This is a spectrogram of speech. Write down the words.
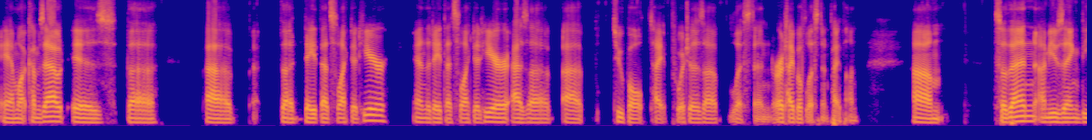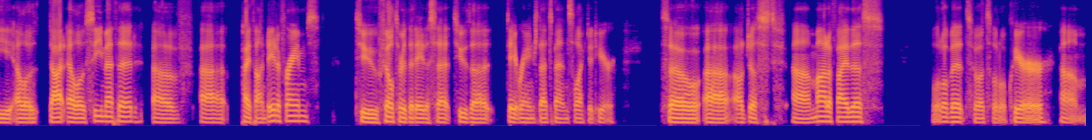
and what comes out is the uh, the date that's selected here and the date that's selected here as a, a tuple type, which is a list in, or a type of list in Python. Um, so then I'm using the .loc method of uh, Python data frames to filter the data set to the date range that's been selected here. So uh, I'll just uh, modify this a little bit so it's a little clearer um,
